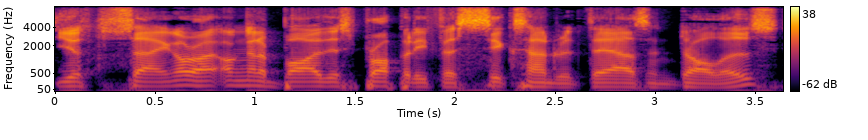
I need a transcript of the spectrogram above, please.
you're saying, all right, I'm going to buy this property for six hundred thousand dollars.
